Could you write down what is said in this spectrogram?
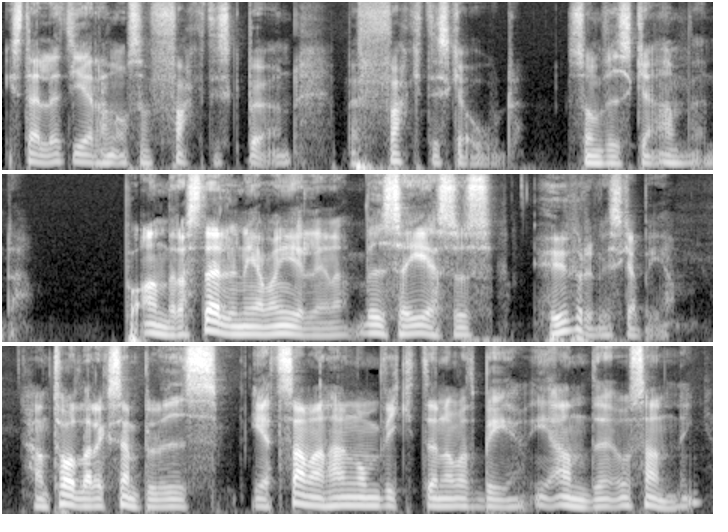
Istället ger han oss en faktisk bön med faktiska ord som vi ska använda. På andra ställen i evangelierna visar Jesus hur vi ska be. Han talar exempelvis i ett sammanhang om vikten av att be i ande och sanning.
